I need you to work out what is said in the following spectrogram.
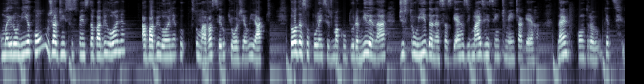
uma ironia com o Jardim Suspenso da Babilônia. A Babilônia costumava ser o que hoje é o Iraque. Toda essa opulência de uma cultura milenar destruída nessas guerras e mais recentemente a guerra, né, contra o que dizer,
